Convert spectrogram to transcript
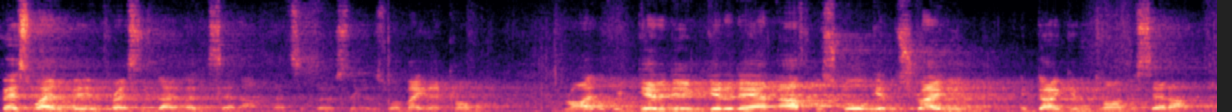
Best way to beat a press is don't let it set up. That's the first thing. I just want to make that comment. Right? If we can get it in, get it out after the score, get it straight in, and don't give them time to set up.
